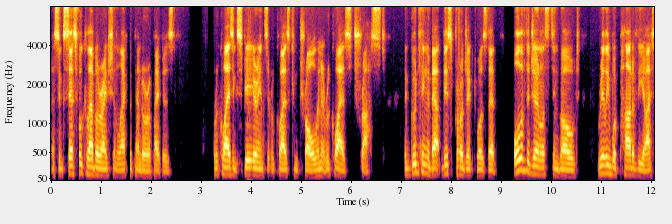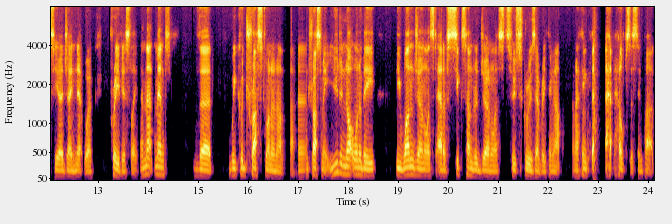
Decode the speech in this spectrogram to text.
a successful collaboration like the Pandora Papers requires experience, it requires control, and it requires trust. The good thing about this project was that all of the journalists involved really were part of the ICIJ network previously. And that meant that we could trust one another. And trust me, you do not want to be the one journalist out of 600 journalists who screws everything up. And I think that, that helps us in part.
